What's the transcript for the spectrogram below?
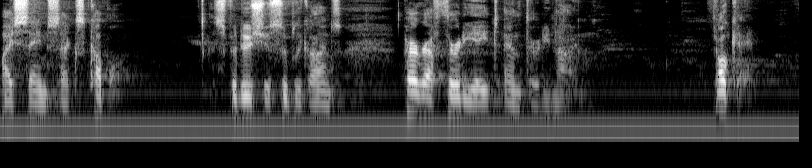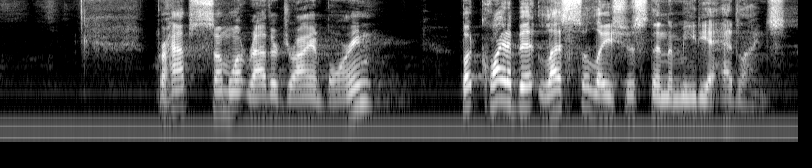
by same sex couple. It's Fiducia Supplicans, paragraph 38 and 39. Okay. Perhaps somewhat rather dry and boring, but quite a bit less salacious than the media headlines.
